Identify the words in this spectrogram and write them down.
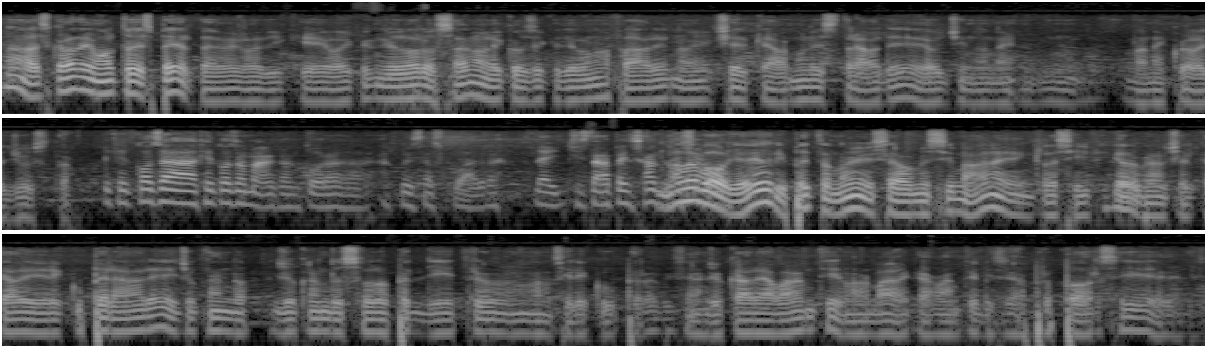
No, la squadra è molto esperta quello di Chievo e quindi loro sanno le cose che devono fare, noi cerchiamo le strade e oggi non è, non è quella giusta. E che cosa, che cosa, manca ancora a questa squadra? Lei ci starà pensando? Non la voglia, io ripeto, noi siamo messi male in classifica, dobbiamo cercare di recuperare e giocando, giocando solo per dietro non si recupera, bisogna giocare avanti, è normale che avanti bisogna proporsi. E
